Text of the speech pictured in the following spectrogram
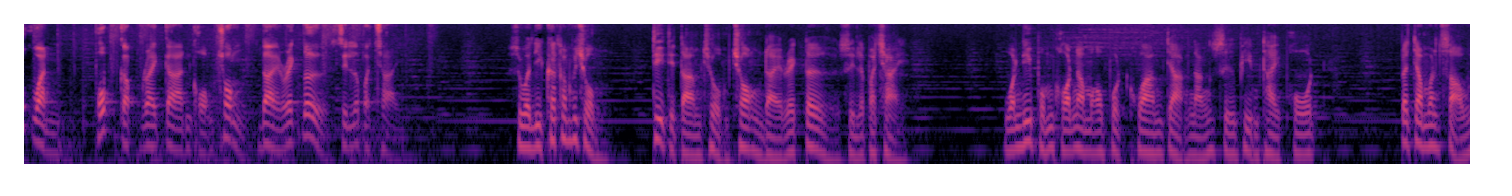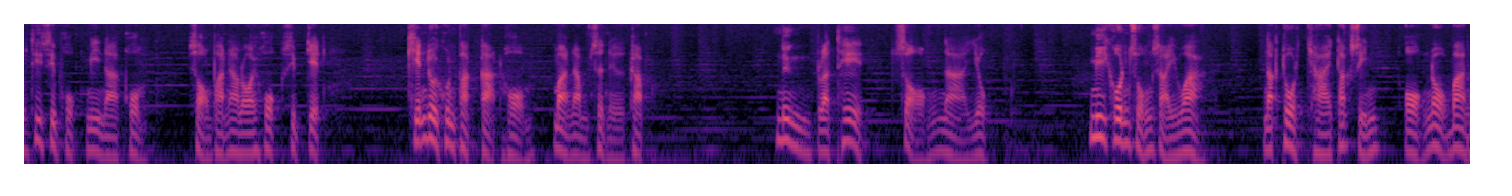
ทุกวันพบกับรายการของช่อง Director ศิลปชัย สวัสดีครับท่านผู้ชมที่ติดตามชมช่อง Director ศิลปชัย วันนี้ผมขอนำเอาบทความจากหนังสือพิมพ์ไทยโพสต์ ประจำวันเสาร์ที่ 16 มีนาคม 2567 เขียนโดยคุณผักกาดหอมมานำเสนอครับ 1 ประเทศ 2 นายก มีคนสงสัยว่า นักโทษชายทักษิณ ออกนอกบ้าน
